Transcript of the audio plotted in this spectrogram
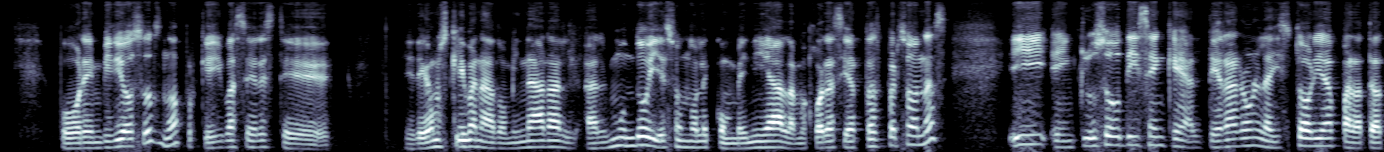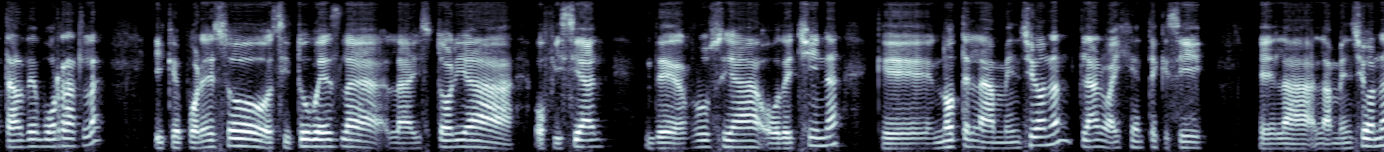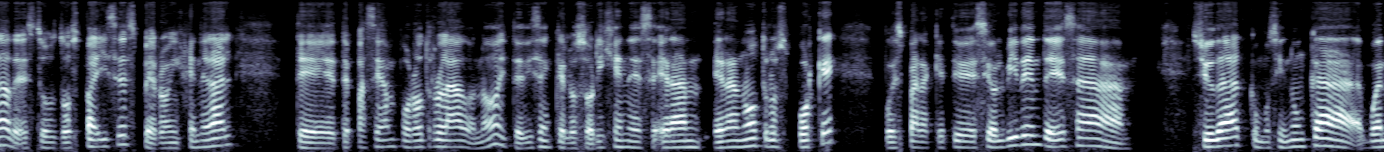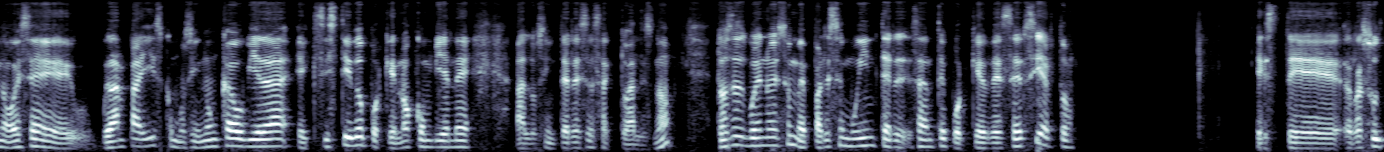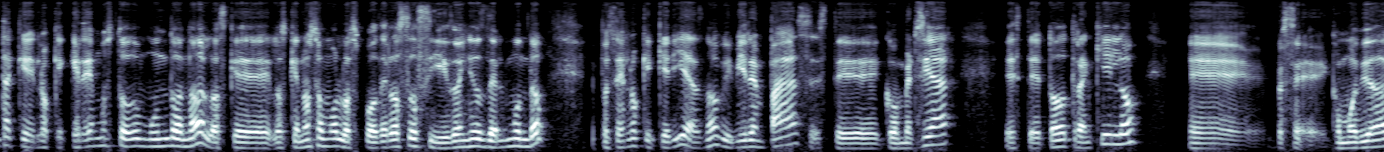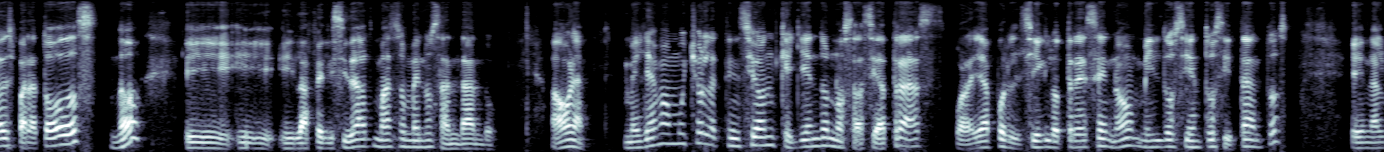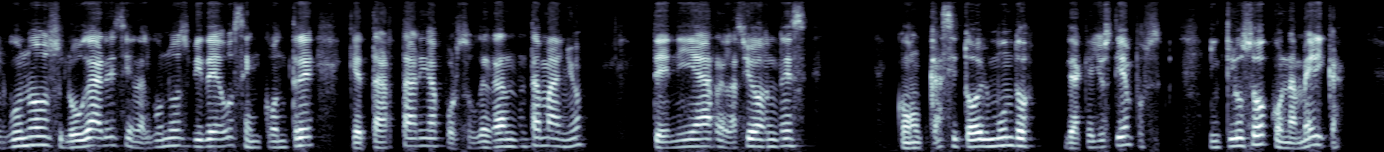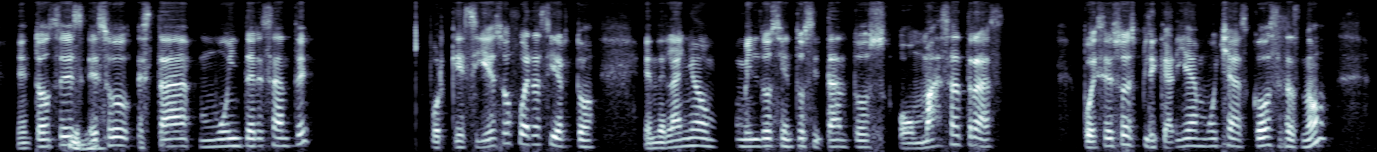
por envidiosos, ¿no? Porque iba a ser este, eh, digamos que iban a dominar al, al, mundo y eso no le convenía a lo mejor a ciertas personas y, e incluso dicen que alteraron la historia para tratar de borrarla y que por eso si tú ves la, la historia oficial de Rusia o de China, que no te la mencionan, claro, hay gente que sí eh, la, la, menciona de estos dos países, pero en general te, te, pasean por otro lado, ¿no? Y te dicen que los orígenes eran, eran otros. ¿Por qué? Pues para que te, se olviden de esa ciudad como si nunca, bueno, ese gran país como si nunca hubiera existido porque no conviene a los intereses actuales, ¿no? Entonces, bueno, eso me parece muy interesante porque de ser cierto, este resulta que lo que queremos todo mundo, ¿no? Los que los que no somos los poderosos y dueños del mundo, pues es lo que querías, ¿no? Vivir en paz, este comerciar, este todo tranquilo, eh, pues eh, comodidades para todos, ¿no? Y, y la felicidad más o menos andando. Ahora, me llama mucho la atención que yéndonos hacia atrás, por allá por el siglo XIII, ¿no? 1200 y tantos, en algunos lugares y en algunos videos encontré que Tartaria, por su gran tamaño, tenía relaciones con casi todo el mundo de aquellos tiempos, incluso con América. Entonces, eso está muy interesante porque si eso fuera cierto, en el año 1200 y tantos o más atrás, pues eso explicaría muchas cosas, ¿no?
